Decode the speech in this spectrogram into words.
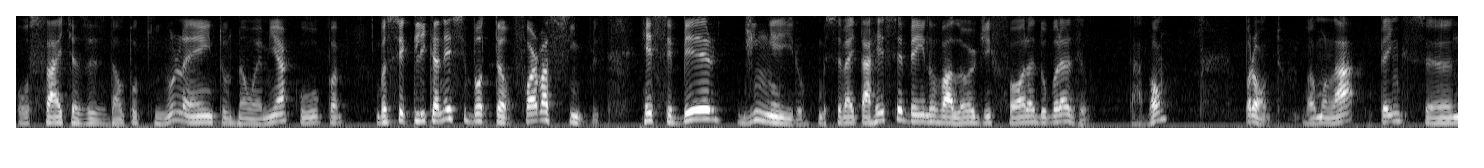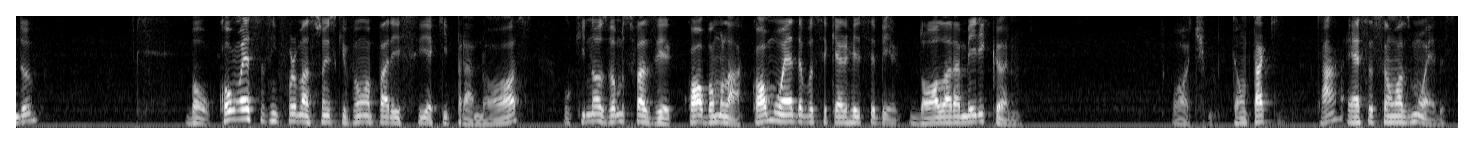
o site às vezes dá um pouquinho lento, não é minha culpa. Você clica nesse botão, forma simples, receber dinheiro. Você vai estar tá recebendo o valor de fora do Brasil, tá bom? Pronto, vamos lá, pensando. Bom, com essas informações que vão aparecer aqui para nós, o que nós vamos fazer? Qual, vamos lá, qual moeda você quer receber? Dólar americano. Ótimo. Então tá aqui, tá? Essas são as moedas.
